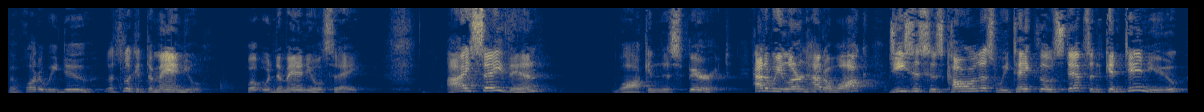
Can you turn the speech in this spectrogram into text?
But what do we do? Let's look at the manual. What would the manual say? I say then, walk in the Spirit. How do we learn how to walk? Jesus is calling us. We take those steps and continue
